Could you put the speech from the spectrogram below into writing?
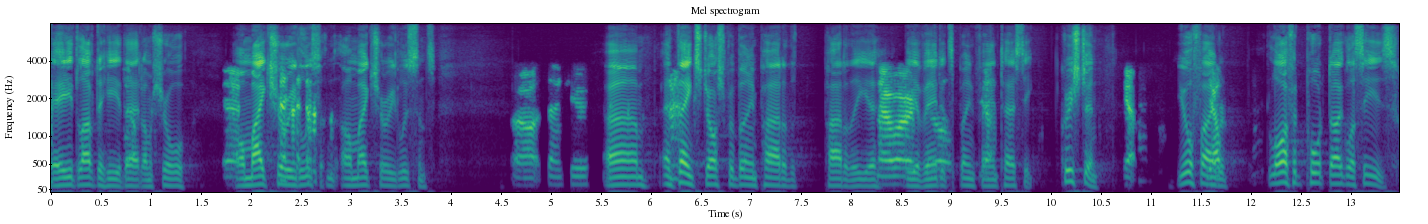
Yeah, he'd love to hear that. I'm sure. Yeah. I'll make sure he listens. I'll make sure he listens. All right, thank you. Um, and thanks, Josh, for being part of the part of the, uh, No worries the event. It's been fantastic. Christian, Yep. your favourite life at Port Douglas is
